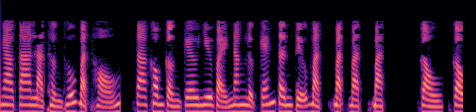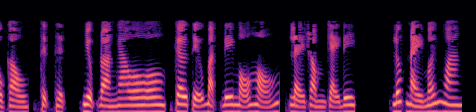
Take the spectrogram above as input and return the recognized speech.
ngao ta là thần thú bạch hổ, ta không cần kêu như vậy năng lực kém tên tiểu bạch, bạch bạch bạch, cầu, cầu cầu, thịt thịt, nhục đoàn ngao ô ô, kêu tiểu bạch đi mổ hổ, lệ rồng chạy đi. Lúc này mới ngoan,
